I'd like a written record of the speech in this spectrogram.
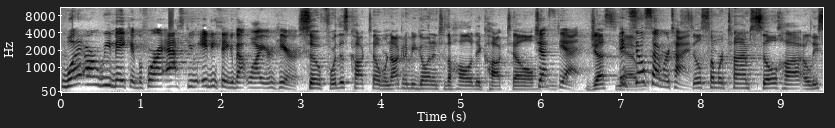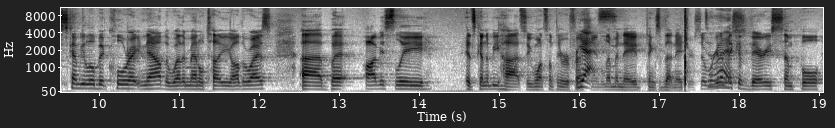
What are we making before I ask you anything about why you're here? So for this cocktail, we're not going to be going into the holiday cocktail Just yet. Just yet. It's still summertime. Still summertime, still hot. At least it's going to be a little bit cool right now. The weatherman will tell you otherwise. Uh, but obviously, it's going to be hot, so you want something refreshing, Yes. lemonade, things of that nature. So we're going to make a very simple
